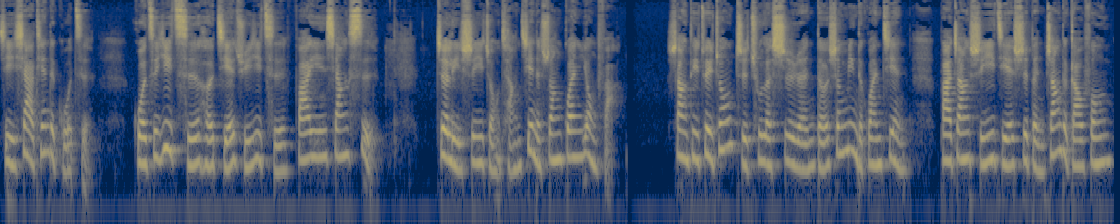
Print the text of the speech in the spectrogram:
即夏天的果子。果子一词和结局一词发音相似，这里是一种常见的双关用法。上帝最终指出了世人得生命的关键。八章十一节是本章的高峰。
